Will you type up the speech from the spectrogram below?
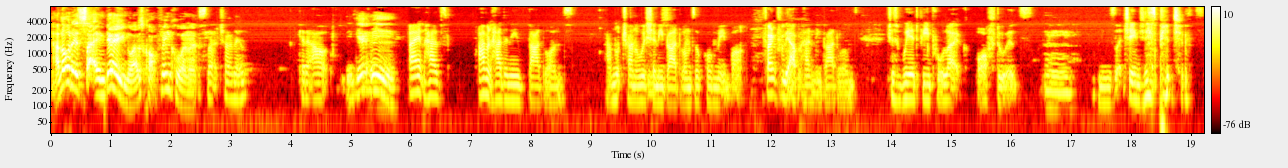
I know there's something there, you know. I just can't think of one. It's like trying to get it out. You get me? I ain't had, I haven't had any bad ones. I'm not trying to wish any bad ones upon me, but thankfully I haven't had any bad ones. Just weird people like afterwards. Mm. And he's like changing his pictures.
